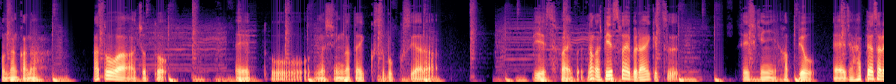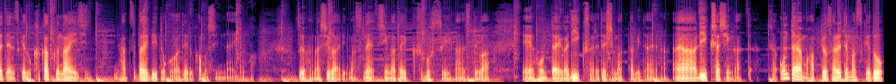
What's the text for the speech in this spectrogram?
こんなんかな。あとは、ちょっと、えー、っと、今、新型 Xbox やら、PS5。なんか PS5 来月、正式に発表、えー、じゃ発表されてるんですけど、価格ないし、発売日とかが出るかもしれないとか、そういう話がありますね。新型 Xbox に関しては、えー、本体がリークされてしまったみたいな、あリーク写真があって、本体はもう発表されてますけど、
